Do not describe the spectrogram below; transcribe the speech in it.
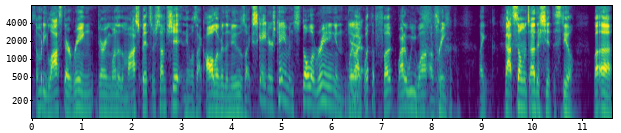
somebody lost their ring during one of the mosh pits or some shit and it was like all over the news like skaters came and stole a ring and we're Yeah. like what the fuck why do we want a ring like got so much other shit to steal but uh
